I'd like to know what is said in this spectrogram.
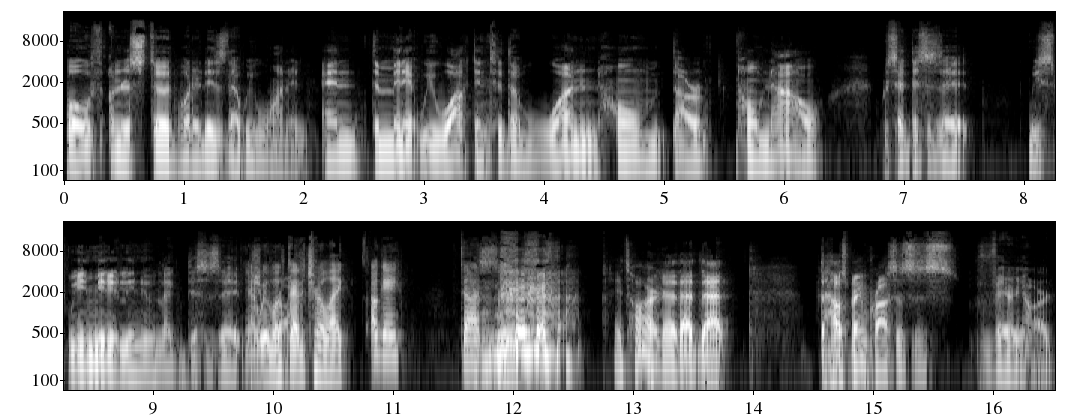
both understood what it is that we wanted. And the minute we walked into the one home, our home now, we said, "This is it." We we immediately knew like this is it. We yeah, we looked at each other like, "Okay, done." it's hard. That that the house buying process is very hard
